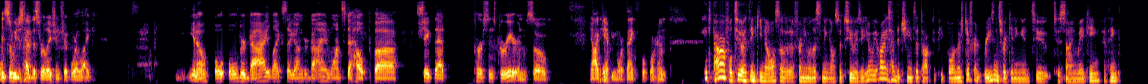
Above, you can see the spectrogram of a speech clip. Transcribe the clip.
and so we just have this relationship where like you know old, older guy likes a younger guy and wants to help uh shape that person's career. And so you know i can't yeah. be more thankful for him it's powerful too. I think, you know, also uh, for anyone listening also too, is that, you know, we've always had the chance to talk to people and there's different reasons for getting into to sign making. I think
